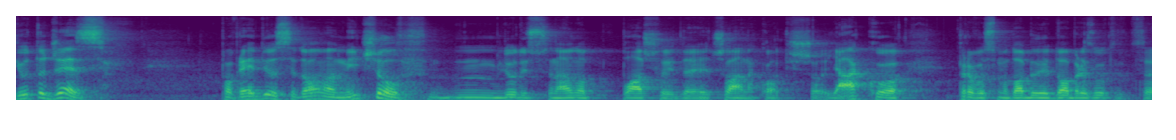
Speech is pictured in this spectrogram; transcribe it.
Utah Jazz. Povredio se Donovan Mitchell, ljudi su se navodno plašili da je članak otišao jako, prvo smo dobili dobar rezultat uh,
